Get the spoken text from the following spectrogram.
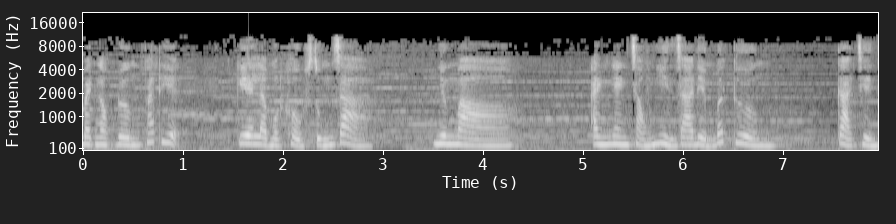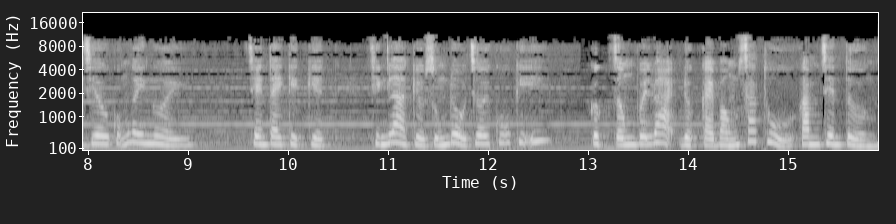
Bạch Ngọc Đường phát hiện kia là một khẩu súng giả. Nhưng mà... Anh nhanh chóng nhìn ra điểm bất thường. Cả triển chiêu cũng ngây người. Trên tay kịch kiệt chính là kiểu súng đồ chơi cũ kỹ, cực giống với loại được cái bóng sát thủ găm trên tường.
